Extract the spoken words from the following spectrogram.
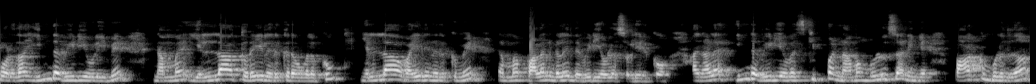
போலதான் இந்த வீடியோலையுமே நம்ம எல்லா துறையில் இருக்கிறவங்களுக்கும் எல்லா வயதினருக்குமே நம்ம பலன்களை இந்த வீடியோல சொல்லியிருக்கோம். அதனால இந்த வீடியோவை ஸ்கிப் பண்ணாம முழுசா நீங்க பார்க்கும் பொழுதுதான்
